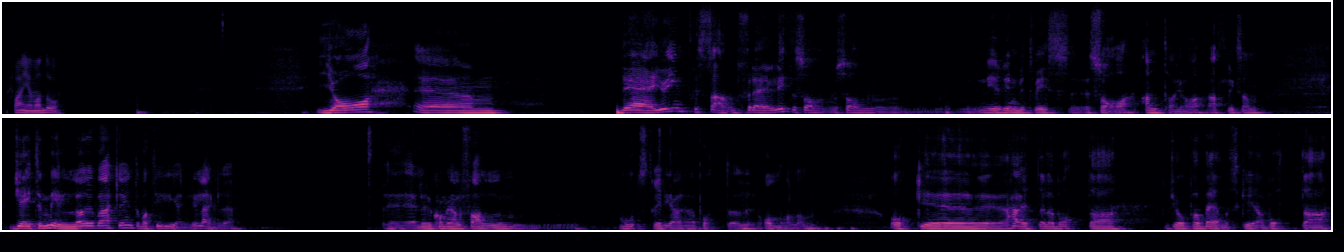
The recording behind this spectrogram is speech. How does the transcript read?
vad fan gör man då? Ja, ehm, det är ju intressant för det är ju lite som, som ni rimligtvis eh, sa, antar jag, att liksom JT Miller verkar inte vara tillgänglig längre. Eh, eller det kommer i alla fall motstridiga rapporter om honom. Och eh, Hertel är borta. Joe Pavelski är borta.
